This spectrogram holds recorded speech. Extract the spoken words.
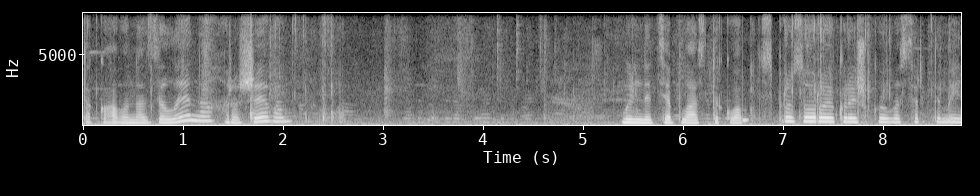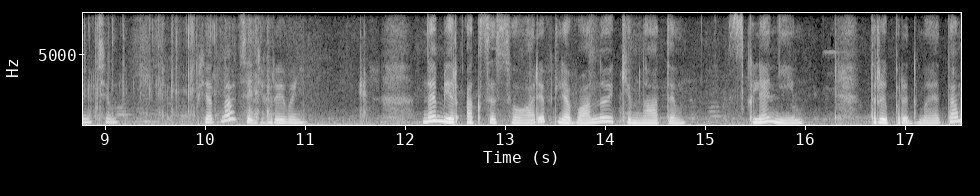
Така вона зелена, рожева. Мильниця пластикова з прозорою кришкою в асортименті 15 гривень. Набір аксесуарів для ванної кімнати. Скляні. Три предмета.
